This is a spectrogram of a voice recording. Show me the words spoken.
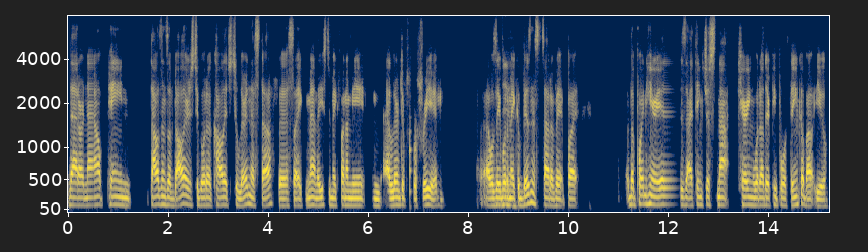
that are now paying thousands of dollars to go to college to learn this stuff. It's like, man, they used to make fun of me and I learned it for free and I was able to make a business out of it. But the point here is I think just not caring what other people think about you.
